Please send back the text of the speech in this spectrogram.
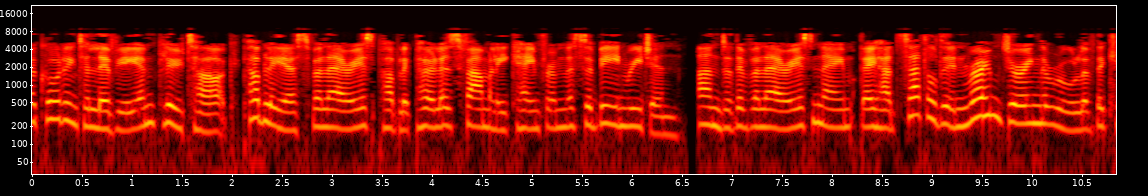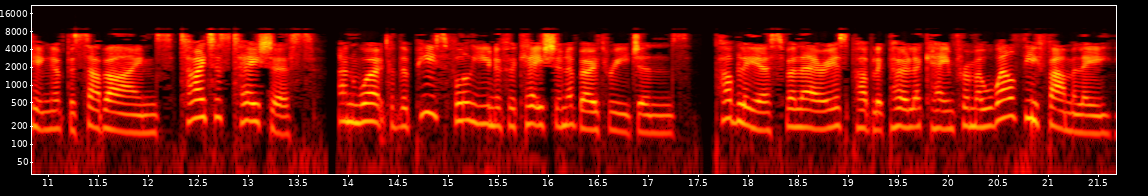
According to Livy and Plutarch, Publius Valerius Publicola's family came from the Sabine region. Under the Valerius name, they had settled in Rome during the rule of the king of the Sabines, Titus Tatius, and worked for the peaceful unification of both regions. Publius Valerius Publicola came from a wealthy family.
